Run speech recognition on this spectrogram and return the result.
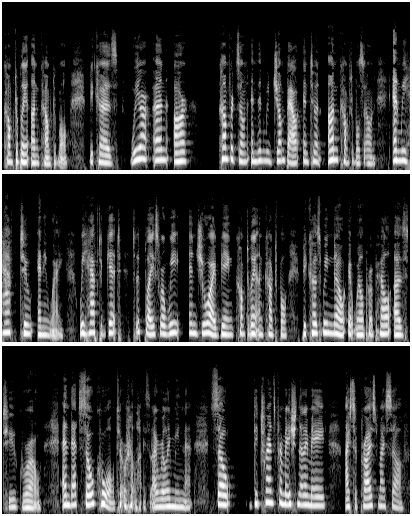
comfortably uncomfortable because we are in our comfort zone and then we jump out into an uncomfortable zone and we have to anyway. We have to get to the place where we enjoy being comfortably uncomfortable because we know it will propel us to grow. And that's so cool to realize. I really mean that. So the transformation that I made, I surprised myself.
